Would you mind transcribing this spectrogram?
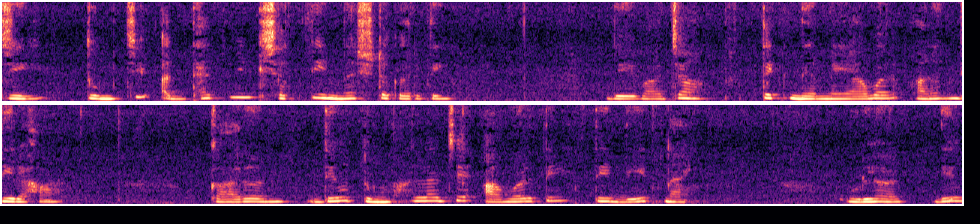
जी तुमची आध्यात्मिक शक्ती नष्ट करते. देवाच्या प्रत्येक निर्णयावर आनंदी राहा. कारण देव तुम्हाला जे आवडते ते देत नाही. उलट देव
